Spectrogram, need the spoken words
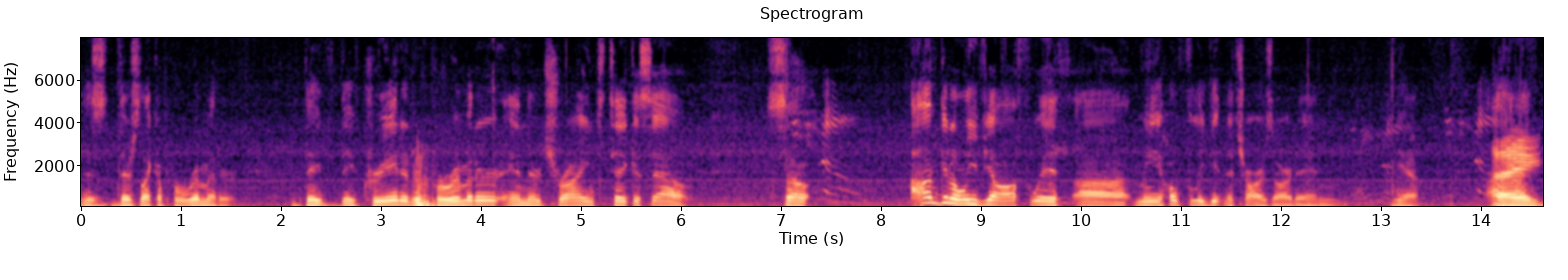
There's, there's like a perimeter. They've, they've created a perimeter and they're trying to take us out. So, I'm going to leave you off with uh, me hopefully getting a Charizard and, yeah. I,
